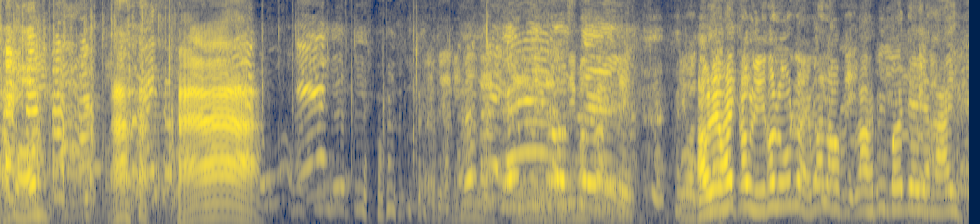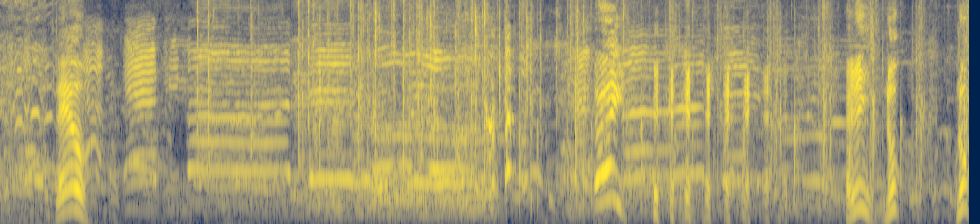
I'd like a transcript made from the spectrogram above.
ครับผมอ่าอ่าเอาเร็วให้เกาหลีเขารู้หน่อยว่าเราเราแฮปปี้เบิร์ดเดย์ยังไง เร็ว เฮ้ย เฮ้ยนุกนุก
